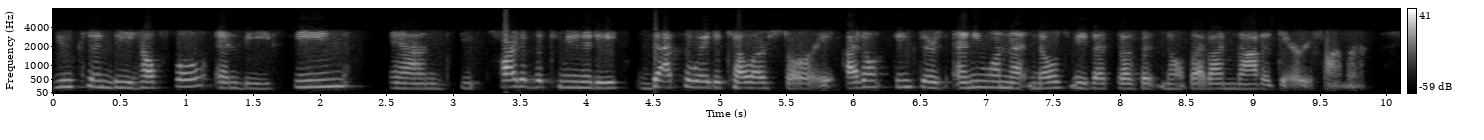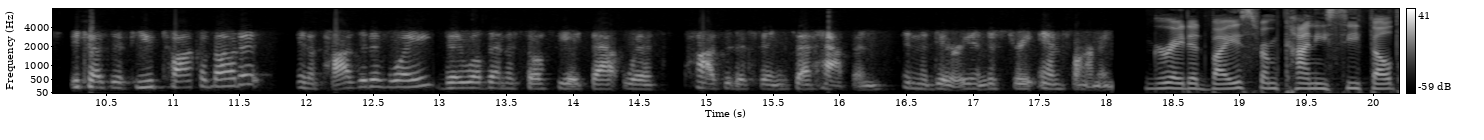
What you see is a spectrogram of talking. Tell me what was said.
you can be helpful and be seen and be part of the community. That's the way to tell our story. I don't think there's anyone that knows me that doesn't know that I'm not a dairy farmer. Because if you talk about it in a positive way, they will then associate that with positive things that happen in the dairy industry and farming. Great advice from Connie Seefeldt.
